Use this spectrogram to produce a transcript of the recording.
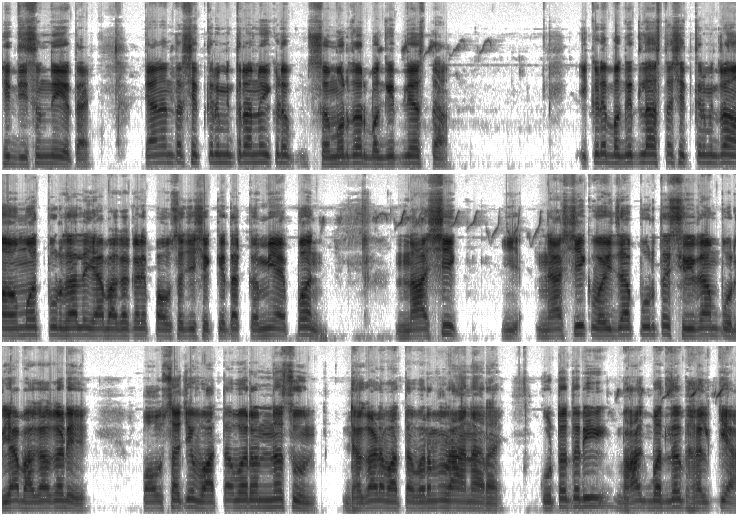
ही दिसून येत आहे. त्यानंतर शेतकरी मित्रांनो इकडं समोर जर बघितले असता इकडे बघितलं असता शेतकरी मित्रांनो अहमदपूर झालं या भागाकडे पावसाची शक्यता कमी आहे. पण नाशिक नाशिक वैजापूर तर श्रीरामपूर या भागाकडे पावसाचे वातावरण नसून ढगाळ वातावरण राहणार आहे. कुठंतरी भाग बदलत हलक्या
